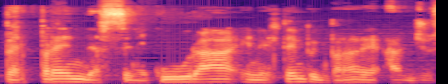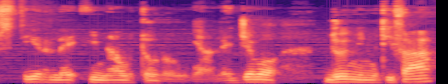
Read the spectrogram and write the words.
per prendersene cura e nel tempo imparare a gestirle in autonomia. Leggevo due minuti fa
